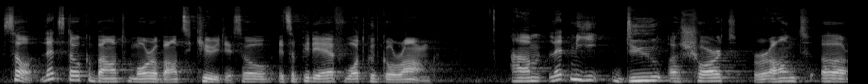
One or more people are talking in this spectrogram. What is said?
so let's talk about more about security. So it's a PDF, what could go wrong? Um, let me do a short round, uh,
